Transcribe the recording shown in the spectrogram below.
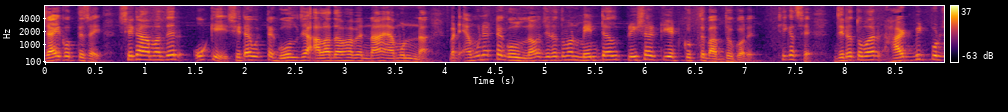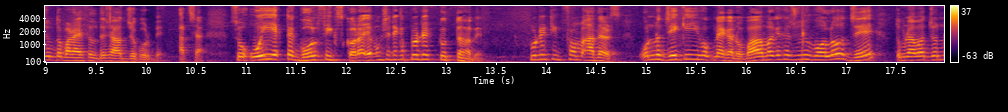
যাই করতে চাই, সেটা আমাদের ওকে সেটাও একটা গোল যে আলাদাভাবে না, এমন না। বাট এমন একটা গোল নাও যেটা তোমার মেন্টাল প্রেশার ক্রিয়েট করতে বাধ্য করে, ঠিক আছে? যেটা তোমার হার্টবিট পর্যন্ত বাড়ায় ফেলতে সাহায্য করবে। আচ্ছা সো ওই একটা গোল ফিক্স করা এবং সেটাকে প্রোটেক্ট করতে হবে। প্রোটেক্টেড ফ্রম আদার্স অন্য যে কেই হোক না কেন, বাবা মার কাছে শুধু বলো যে, তোমরা আমার জন্য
